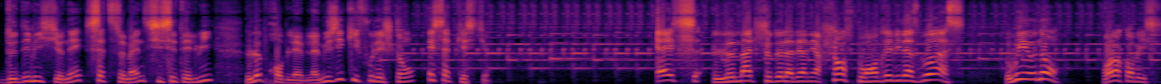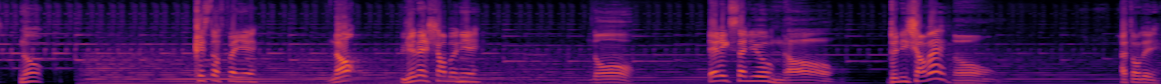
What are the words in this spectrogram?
de démissionner cette semaine si c'était lui le problème. La musique qui fout les jetons et cette question. Est-ce le match de la dernière chance pour André Villas-Boas? Oui ou non? Roland Courbis? Non. Christophe Payet? Non Lionel Charbonnier? Non, Eric Salio? Non. Denis Charvet? Non. Attendez,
